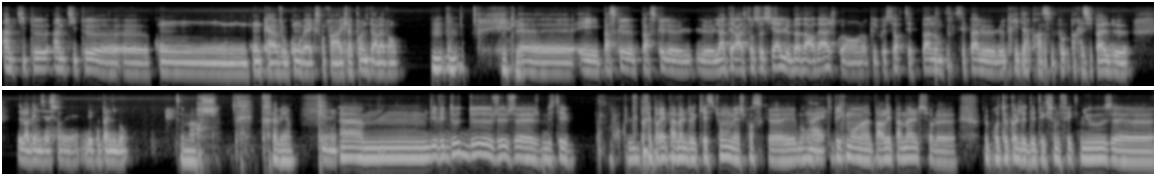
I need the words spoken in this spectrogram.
un petit peu, un petit peu concave ou convexe, enfin avec la pointe vers l'avant. Mm, mm. Euh, et parce que, parce que l'interaction sociale, le bavardage, quoi, en, quelque sorte, c'est pas c'est pas le, critère principal, principal de, de l'organisation des, groupes animaux. Ça marche. Très bien. Mm. Euh, il y avait deux, deux je, je, je me suis préparé pas mal de questions, mais je pense que, bon, typiquement, on a parlé pas mal sur le, protocole de détection de fake news. Euh,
